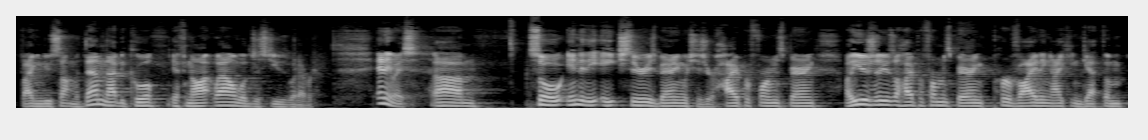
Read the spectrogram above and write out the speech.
If I can do something with them, that'd be cool. If not, well, we'll just use whatever. Anyways, um, so into the H series bearing, which is your high performance bearing, I'll usually use a high performance bearing, providing I can get them.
